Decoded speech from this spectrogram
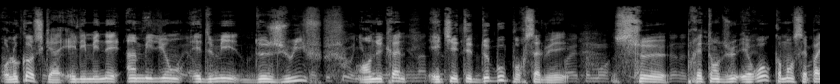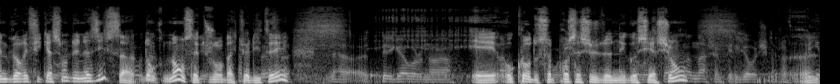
Holocauste, qui a éliminé un million et demi de juifs en Ukraine et qui était debout pour saluer ce prétendu héros. Comment c'est pas une glorification du nazisme ça? Donc non, c'est toujours d'actualité. Et au cours de ce processus de négociation, euh,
